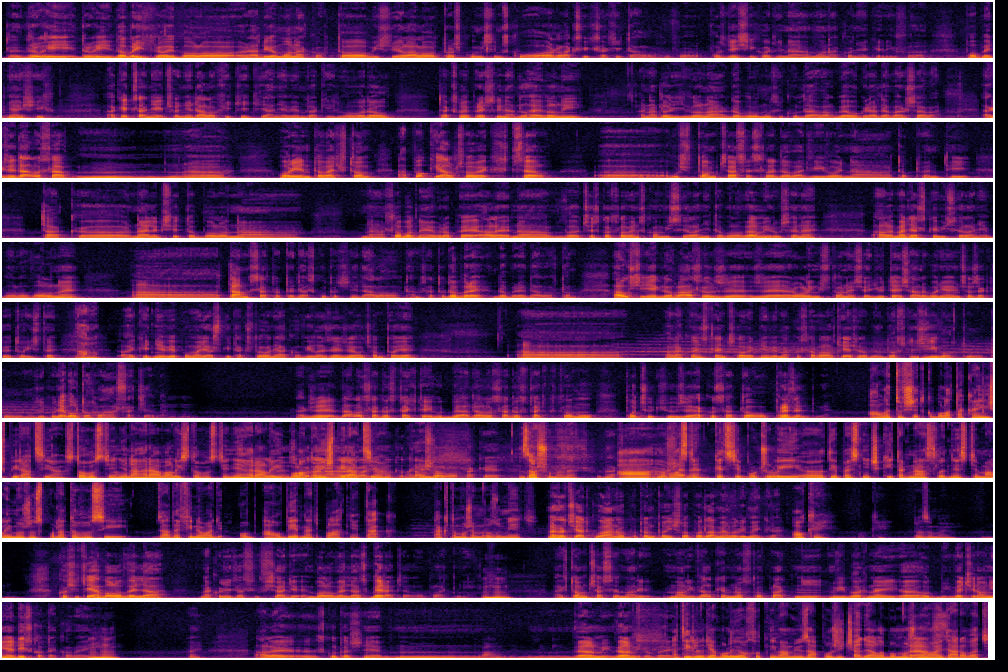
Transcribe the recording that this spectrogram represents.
Druhý, druhý dobrý zdroj bolo Radio Monako. To vysielalo trošku, myslím, skôr. Laxik sa chytal v pozdejších hodinách, Monako niekedy v pobednejších. A keď sa niečo nedalo chytiť, ja neviem z akých dôvodov, tak sme prešli na dlhé vlny a na dlhých vlnách dobrú muziku dával Beograd a Varšava. Takže dalo sa mm, uh, orientovať v tom a pokiaľ človek chcel už v tom čase sledovať vývoj na Top 20, tak uh, najlepšie to bolo na, na Slobodnej Európe, ale na, v československom vysielaní to bolo veľmi rušené, ale maďarské vysielanie bolo voľné a tam sa to teda skutočne dalo, tam sa to dobre, dobre dalo v tom. A už si niekto hlásil, že, že Rolling Stone Eduteš, alebo neviem čo, že to je to isté. Áno. Aj keď nevie po maďarsky, tak z toho nejako vyleze, že o čom to je. A, a nakoniec ten človek, neviem ako sa volal, tiež robil dosť živo tú, tú muziku. Nebol to hlásateľ. Takže dalo sa dostať k tej hudbe a dalo sa dostať k tomu počuťu, že ako sa to prezentuje. ale to všetko bola taká inšpirácia. Z toho ste no. nenahrávali, z toho ste nehrali, no, bola to inšpirácia. Ono to tam bolo také... Zašumené. A, a vlastne, keď ste počuli uh, tie pesničky, tak následne ste mali možnosť podľa toho si zadefinovať ob- a objednať platne, tak? Tak to môžem rozumieť? Na začiatku áno, potom to išlo podľa Melody Makera. OK, OK, rozumiem. V Košiciach bolo veľa, nakoniec asi všade, bolo veľa zberateľov platní. Uh-huh aj v tom čase mali, mali veľké množstvo platní výbornej uh, hudby. Väčšinou nie diskotékovej. Uh-huh. Ale skutočne mm, veľmi, veľmi dobré. A tí ľudia boli ochotní vám ju zapožičať, alebo možno Raz. aj darovať?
